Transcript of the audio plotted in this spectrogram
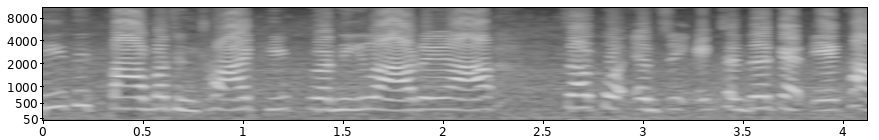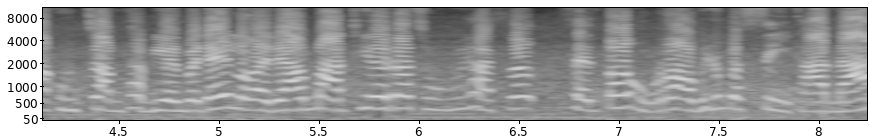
ที่ติดตามมาถึงท้ายคลิปวันนี้แล้วนะคะ เจ้าตัว MG Extender Gen X ค่ะคุณ จำทะเบียนไว้ได้เลยนะมาที่ราชบุรีคาเซ็นเตอร์ของเรามีทั้งหมด4คันนะ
